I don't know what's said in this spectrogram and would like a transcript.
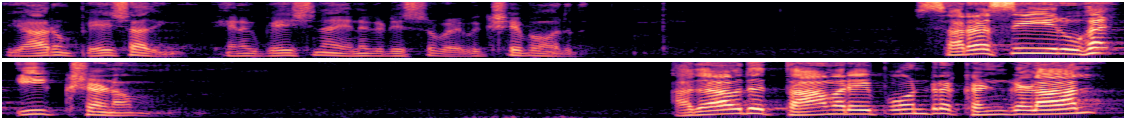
யாரும் பேசாதீங்க. எனக்கு பேசினா எனக்கு டிஸ்டர்ப் விக்ஷேபம் வருது. சரசீருக ஈக்ஷணம். அதாவது தாமரை போன்ற கண்களால்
